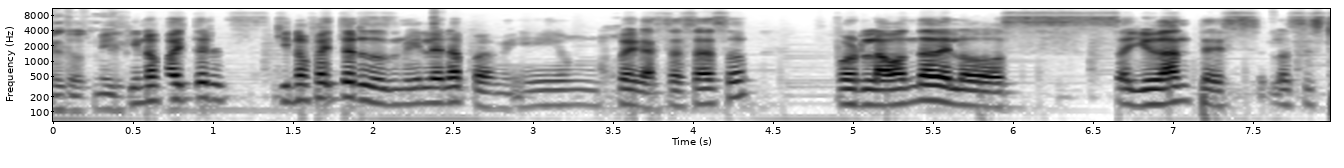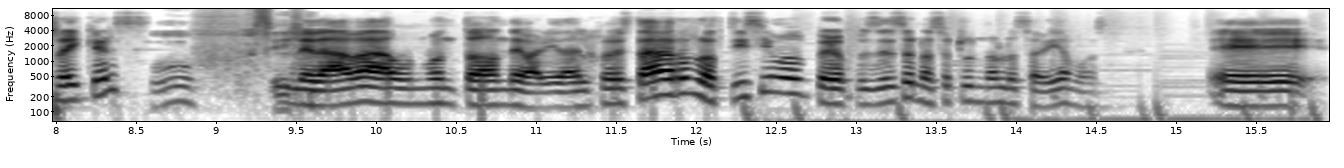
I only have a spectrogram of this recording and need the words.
El 2000. Kino Fighters, Kino Fighters 2000 era para mí un juegazazazo por la onda de los ayudantes, los strikers. Uf, sí. Le daba un montón de variedad al juego. Estaba rotísimo, pero pues de eso nosotros no lo sabíamos. Eh,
